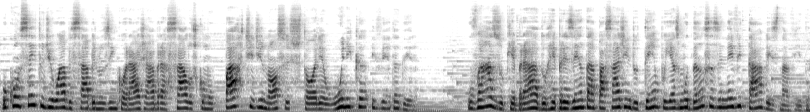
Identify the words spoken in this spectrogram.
o conceito de Wabi Sabi nos encoraja a abraçá-los como parte de nossa história única e verdadeira. O vaso quebrado representa a passagem do tempo e as mudanças inevitáveis na vida.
